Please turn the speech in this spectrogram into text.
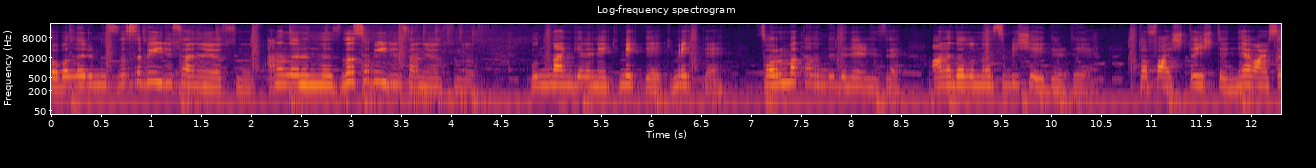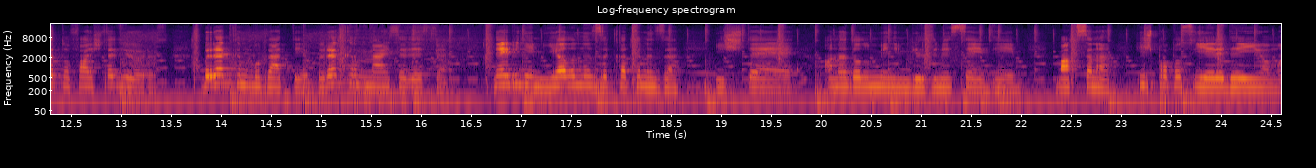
Babalarımız nasıl büyüdü sanıyorsunuz? Analarınız nasıl büyüdü sanıyorsunuz? Bundan gelen ekmek de ekmek de. Sorun bakalım dedelerinize. Anadolu nasıl bir şeydir diye. Tofaş'ta işte ne varsa Tofaş'ta diyoruz. Bırakın Bugatti'yi, bırakın Mercedes'i. Ne bileyim yalınızı, katınızı. İşte Anadolu'm benim gözüne sevdiğim. Baksana hiç poposu yere değiyor mu?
